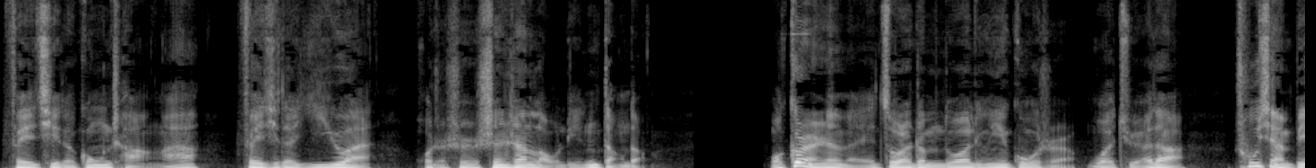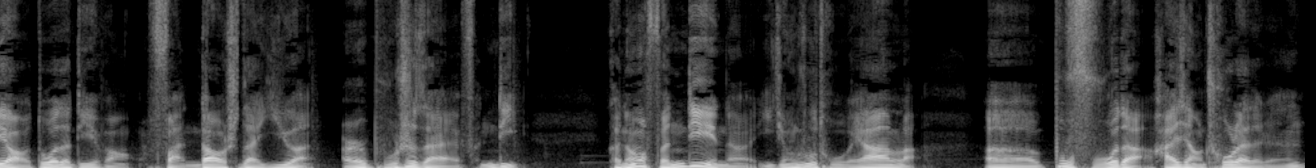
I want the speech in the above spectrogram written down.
废弃的工厂啊、废弃的医院，或者是深山老林等等。我个人认为，做了这么多灵异故事，我觉得出现比较多的地方，反倒是在医院，而不是在坟地。可能坟地呢已经入土为安了，呃，不服的还想出来的人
